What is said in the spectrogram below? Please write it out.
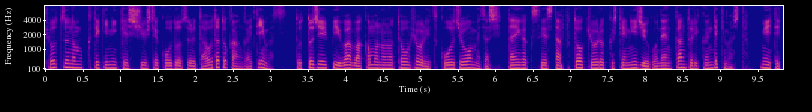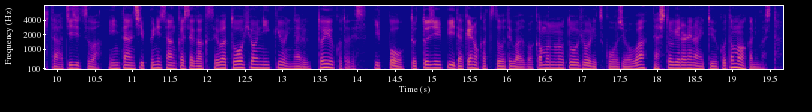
共通の目的に結集して行動する DAO だと考えています。.jp は若者の投票率向上を目指し、大学生スタッフと協力して25年間取り組んできました。見えてきた事実は、インターンシップに参加した学生は投票に行くようになるということです。一方、.jp だけの活動では若者の投票率向上は成し遂げられないということも分かりました。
